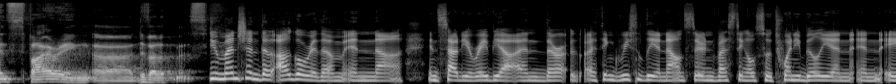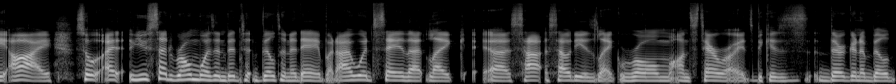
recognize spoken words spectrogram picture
inspiring uh, developments. You mentioned the algorithm in uh, in Saudi Arabia, and they're I think recently announced they're investing also 20 billion in AI. So I, you said Rome wasn't built in a day, but I would say that like uh, Sa- Saudi is like Rome on steroids because they're to build.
